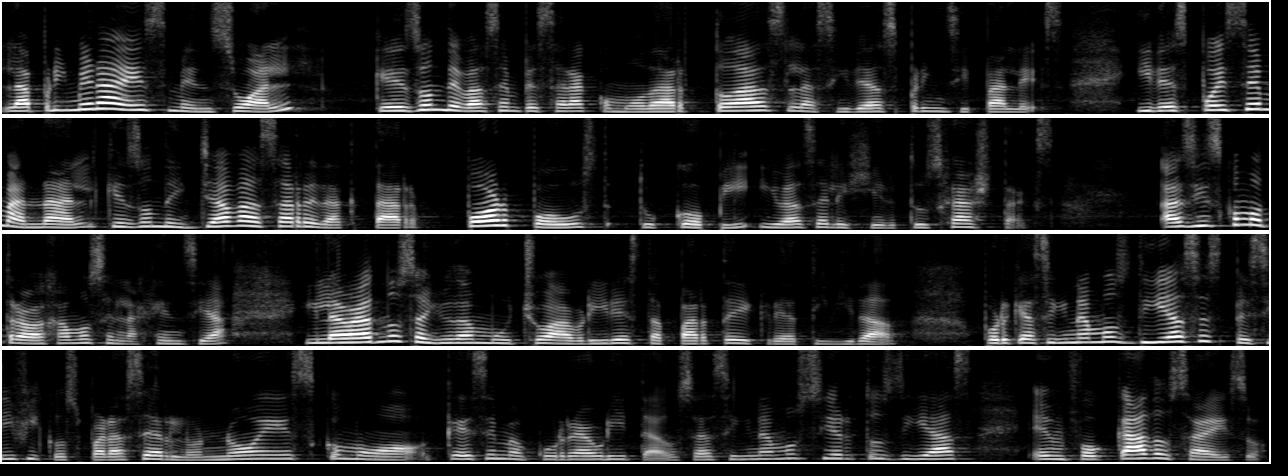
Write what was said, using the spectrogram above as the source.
La primera es mensual, que es donde vas a empezar a acomodar todas las ideas principales, y después semanal, que es donde ya vas a redactar por post tu copy y vas a elegir tus hashtags. Así es como trabajamos en la agencia y la verdad nos ayuda mucho a abrir esta parte de creatividad, porque asignamos días específicos para hacerlo, no es como que se me ocurre ahorita, o sea, asignamos ciertos días enfocados a eso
